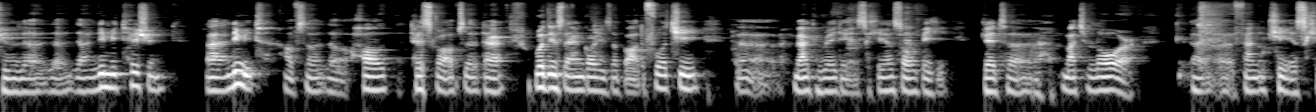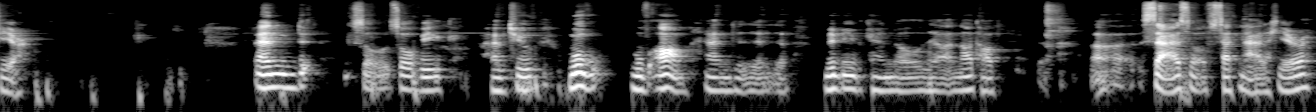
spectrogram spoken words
to the, the, the limitation uh, limit of the, the whole telescope. The divergence angle is about 40 uh, microradians here, so we get a much lower uh, final case here. And so so we have to move move on, and uh, maybe we can know there are a lot of uh, size of SatNet here,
